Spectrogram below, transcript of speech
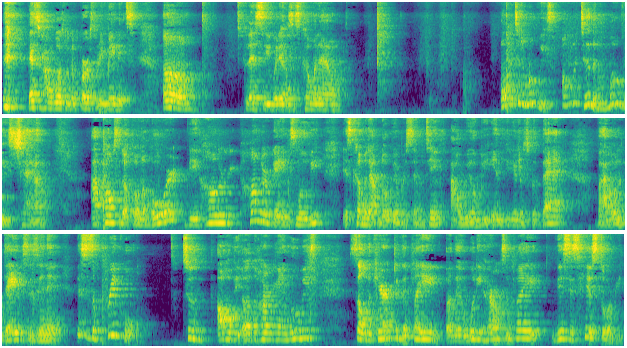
That's how I was with the first three minutes. Um, let's see what else is coming out. On to the movies. On to the movies, child. I posted up on the board the Hunger, Hunger Games movie is coming out November 17th. I will be in theaters for that. Viola Davis is in it. This is a prequel to all the other Hunger Games movies. So the character that played, or that Woody Harrelson played, this is his story.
